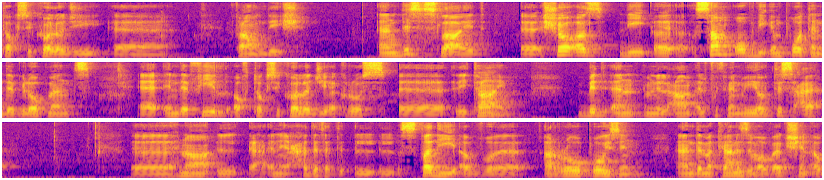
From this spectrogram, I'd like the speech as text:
توكسيكولوجي Foundation. And this slide show us the some of the important developments in the field of toxicology across uh, the time. بدءا من العام 1809 uh, هنا ال- يعني حدثت الستدي of uh, a raw poison and the mechanism of action of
